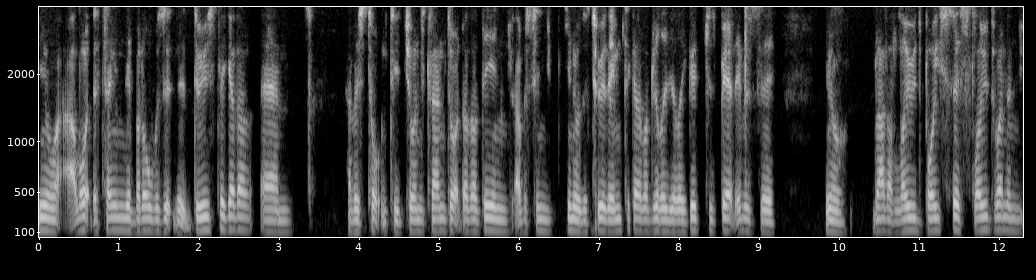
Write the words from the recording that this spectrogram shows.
you know a lot of the time they were always at the dues together. Um, I was talking to John's granddaughter the other day, and I was saying you know the two of them together were really really good because Bertie was the you know rather loud, boisterous, loud one, and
